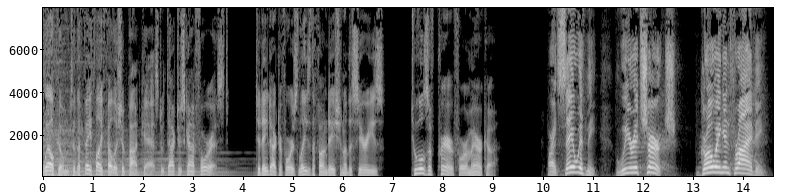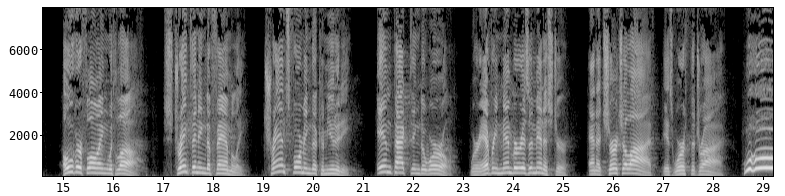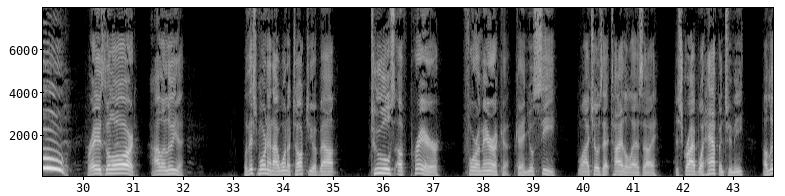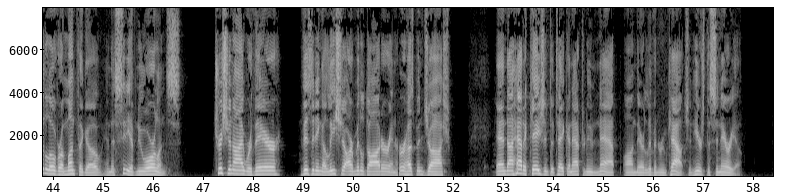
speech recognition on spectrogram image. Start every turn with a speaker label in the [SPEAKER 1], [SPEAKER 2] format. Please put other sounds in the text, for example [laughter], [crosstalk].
[SPEAKER 1] Welcome to the Faith Life Fellowship Podcast with Dr. Scott Forrest. Today, Dr. Forrest lays the foundation of the series Tools of Prayer for America.
[SPEAKER 2] All right, say it with me. We're a church, growing and thriving, overflowing with love, strengthening the family, transforming the community, impacting the world, where every member is a minister and a church alive is worth the drive. Woohoo! Praise the Lord. Hallelujah. Well, this morning I want to talk to you about tools of prayer for America. Okay, and you'll see why I chose that title as I describe what happened to me a little over a month ago in the city of New Orleans. Trish and I were there visiting Alicia, our middle daughter, and her husband Josh. And I had occasion to take an afternoon nap on their living room couch. And here's the scenario.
